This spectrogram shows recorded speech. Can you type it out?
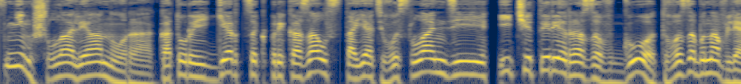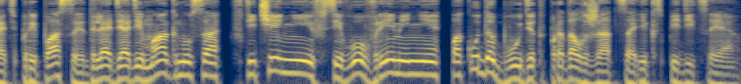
С ним шла Леонора, которой герцог приказал стоять в Исландии и четыре раза в год возобновлять припасы для дяди Магнуса в течение всего времени, покуда будет продолжаться экспедиция.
